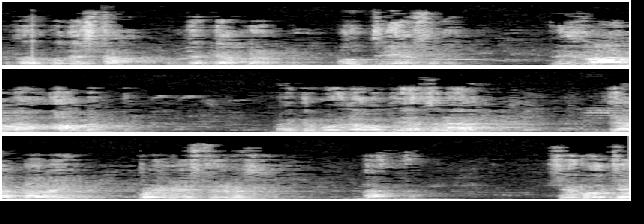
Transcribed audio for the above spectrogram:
অর্থাৎ উপদেষ্টা, যাকে আপনার মন্ত্রী আসলে রিজওয়ান আহমেদ। একজন মহিলা মন্ত্রী আছে না? যে আপনার ওই পরিবেশ পরিবেশ সে বলছে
